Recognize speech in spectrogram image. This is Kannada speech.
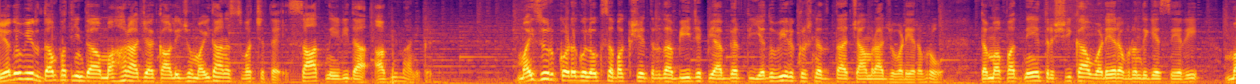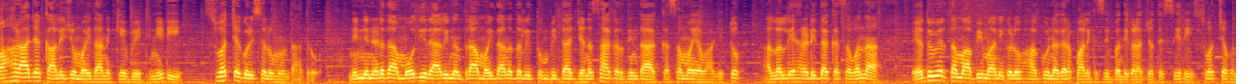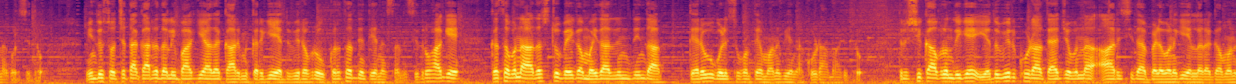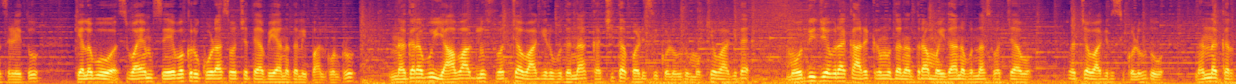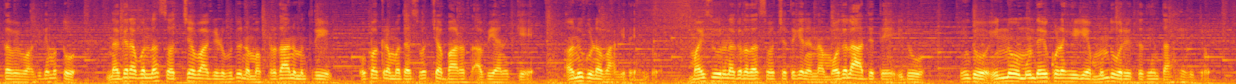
ಯದುವೀರ್ ದಂಪತಿಯಿಂದ ಮಹಾರಾಜ ಕಾಲೇಜು ಮೈದಾನ ಸ್ವಚ್ಛತೆ, ಸಾಥ್ ನೀಡಿದ ಅಭಿಮಾನಿಗಳು. ಮೈಸೂರು ಕೊಡಗು ಲೋಕಸಭಾ ಕ್ಷೇತ್ರದ ಬಿಜೆಪಿ ಅಭ್ಯರ್ಥಿ ಯದುವೀರ್ ಕೃಷ್ಣದತ್ತ ಚಾಮರಾಜ ಒಡೆಯರ್ ಅವರು ತಮ್ಮ ಪತ್ನಿ ತ್ರಿಷಿಕಾ ಒಡೆಯರ್ ಅವರೊಂದಿಗೆ ಸೇರಿ ಮಹಾರಾಜ ಕಾಲೇಜು ಮೈದಾನಕ್ಕೆ ಭೇಟಿ ನೀಡಿ ಸ್ವಚ್ಛಗೊಳಿಸಲು ಮುಂದಾದರು. ನಿನ್ನೆ ನಡೆದ ಮೋದಿ ರ್ಯಾಲಿ ನಂತರ ಮೈದಾನದಲ್ಲಿ ತುಂಬಿದ್ದ ಜನಸಾಗರದಿಂದ ಕಸಮಯವಾಗಿತ್ತು. ಅಲ್ಲಲ್ಲಿ ಹರಡಿದ್ದ ಕಸವನ್ನ ಯದುವೀರ್ ತಮ್ಮ ಅಭಿಮಾನಿಗಳು ಹಾಗೂ ನಗರ ಪಾಲಿಕೆ ಸಿಬ್ಬಂದಿಗಳ ಜೊತೆ ಸೇರಿ ಸ್ವಚ್ಛವನ್ನಗೊಳಿಸಿದರು ಇಂದು ಸ್ವಚ್ಛತಾ ಕಾರ್ಯದಲ್ಲಿ ಭಾಗಿಯಾದ ಕಾರ್ಮಿಕರಿಗೆ ಯದುವೀರ್ ಅವರು ಕೃತಜ್ಞತೆಯನ್ನು ಸಲ್ಲಿಸಿದರು. ಹಾಗೆ ಕಸವನ್ನು ಆದಷ್ಟು ಬೇಗ ಮೈದಾನದಿಂದ ತೆರವುಗೊಳಿಸುವಂತೆ ಮನವಿಯನ್ನು ಕೂಡ ಮಾಡಿದರು. ತ್ರಿಷಿಕಾ ಅವರೊಂದಿಗೆ ಯದುವೀರ್ ಕೂಡ ತ್ಯಾಜ್ಯವನ್ನು ಆರಿಸಿದ ಬೆಳವಣಿಗೆ ಎಲ್ಲರ ಗಮನ ಸೆಳೆಯಿತು. ಕೆಲವು ಸ್ವಯಂ ಸೇವಕರು ಕೂಡ ಸ್ವಚ್ಛತೆ ಅಭಿಯಾನದಲ್ಲಿ ಪಾಲ್ಗೊಂಡರು. ನಗರವು ಯಾವಾಗಲೂ ಸ್ವಚ್ಛವಾಗಿರುವುದನ್ನು ಖಚಿತಪಡಿಸಿಕೊಳ್ಳುವುದು ಮುಖ್ಯವಾಗಿದೆ. ಮೋದಿಜಿಯವರ ಕಾರ್ಯಕ್ರಮದ ನಂತರ ಮೈದಾನವನ್ನು ಸ್ವಚ್ಛ, ಸ್ವಚ್ಛವಾಗಿರಿಸಿಕೊಳ್ಳುವುದು ನನ್ನ ಕರ್ತವ್ಯವಾಗಿದೆ ಮತ್ತು ನಗರವನ್ನು ಸ್ವಚ್ಛವಾಗಿಡುವುದು ನಮ್ಮ ಪ್ರಧಾನಮಂತ್ರಿ ಉಪಕ್ರಮದ ಸ್ವಚ್ಛ ಭಾರತ್ ಅಭಿಯಾನಕ್ಕೆ ಅನುಗುಣವಾಗಿದೆ ಎಂದು. ಮೈಸೂರು ನಗರದ ಸ್ವಚ್ಛತೆಗೆ ನನ್ನ ಮೊದಲ ಆದ್ಯತೆ ಇದು. ಇದು ಇನ್ನೂ ಮುಂದೆಯೂ ಕೂಡ ಹೀಗೆ ಮುಂದುವರಿಯುತ್ತದೆ ಅಂತ ಹೇಳಿದರು.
